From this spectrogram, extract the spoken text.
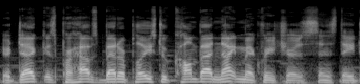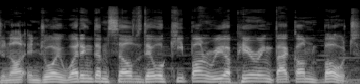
Your deck is perhaps better placed to combat nightmare creatures, since they do not enjoy wetting themselves they will keep on reappearing back on boat,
